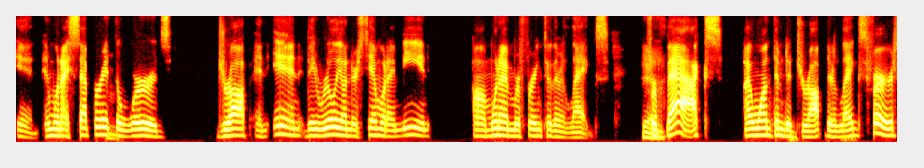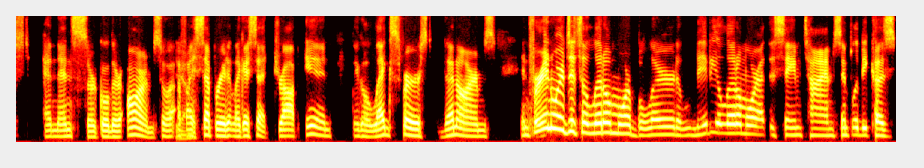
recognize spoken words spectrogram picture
in. And when I separate mm-hmm. the words drop and in, they really understand what I mean um, when I'm referring to their legs. Yeah. For backs, I want them to drop their legs first and then circle their arms. So yeah. if I separate it, like I said, drop in, they go legs first, then arms. And for inwards, it's a little more blurred, maybe a little more at the same time, simply because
